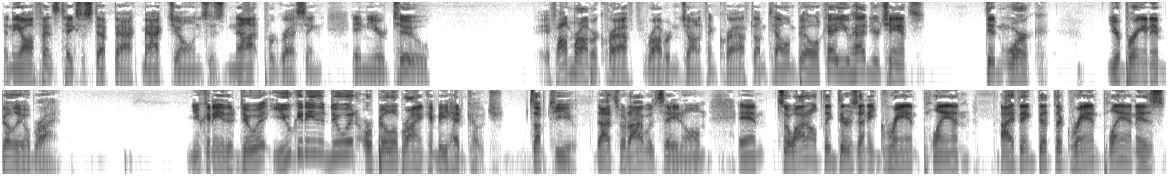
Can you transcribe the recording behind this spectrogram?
and the offense takes a step back. Mac Jones is not progressing in year two. If I'm Robert Kraft, Robert and Jonathan Kraft, I'm telling Bill, okay, you had your chance, didn't work. You're bringing in Billy O'Brien. You can either do it, you can either do it, or Bill O'Brien can be head coach. It's up to you. That's what I would say to him. And so I don't think there's any grand plan. I think that the grand plan is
